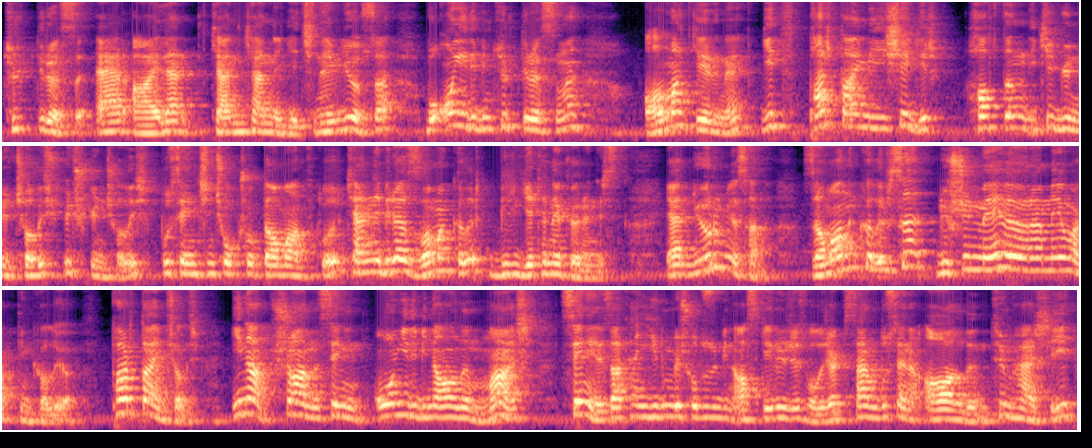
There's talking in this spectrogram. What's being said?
Türk lirası eğer ailen kendi kendine geçinebiliyorsa bu 17 bin Türk lirasını almak yerine git part time bir işe gir. Haftanın 2 günü çalış, 3 gün çalış. Bu senin için çok çok daha mantıklı olur. Kendine biraz zaman kalır, bir yetenek öğrenirsin. Yani diyorum ya sana, zamanın kalırsa düşünmeye ve öğrenmeye vaktin kalıyor. Part time çalış. İnan şu anda senin 17 bin aldığın maaş seneye zaten 25-30 bin askeri ücret olacak. Sen bu sene aldığın tüm her şeyi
